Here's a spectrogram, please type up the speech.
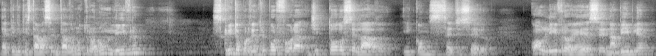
daquele que estava sentado no trono um livro escrito por dentro e por fora, de todo selado e com sete selos. Qual livro é esse na Bíblia?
